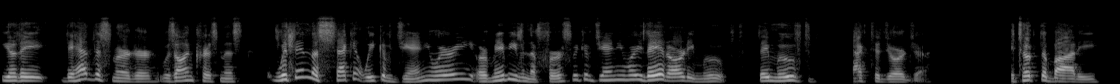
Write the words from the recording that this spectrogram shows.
you know, they they had this murder. Was on Christmas. Within the second week of January, or maybe even the first week of January, they had already moved. They moved back to Georgia. They took the body.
